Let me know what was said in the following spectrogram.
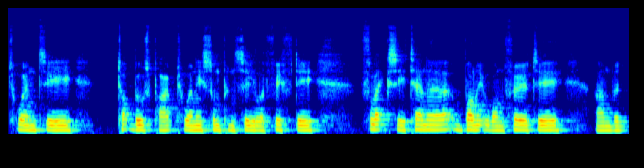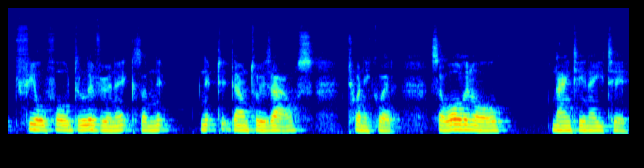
20, top boost pipe 20, sump and sealer 50, flexi tenor, bonnet 130, and the fuel for delivering it, because I nipped nipped it down to his house, 20 quid. So all in all, 1980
